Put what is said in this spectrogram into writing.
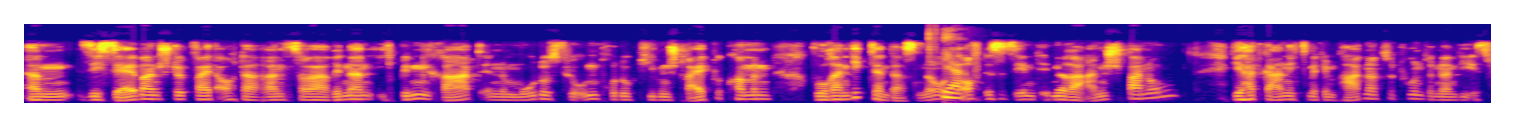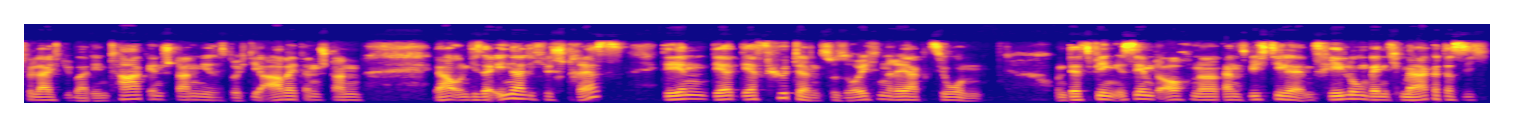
ähm, sich selber ein Stück weit auch daran zu erinnern, ich bin gerade in einem Modus für unproduktiven Streit gekommen. Woran liegt denn das? Ne? Und ja. oft ist es eben innere Anspannung. Die hat gar nichts mit dem Partner zu tun, sondern die ist vielleicht über den Tag entstanden, die ist durch die Arbeit entstanden. Ja, und dieser innerliche Stress, den, der, der führt dann zu solchen Reaktionen. Und deswegen ist eben auch eine ganz wichtige Empfehlung, wenn ich merke, dass ich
